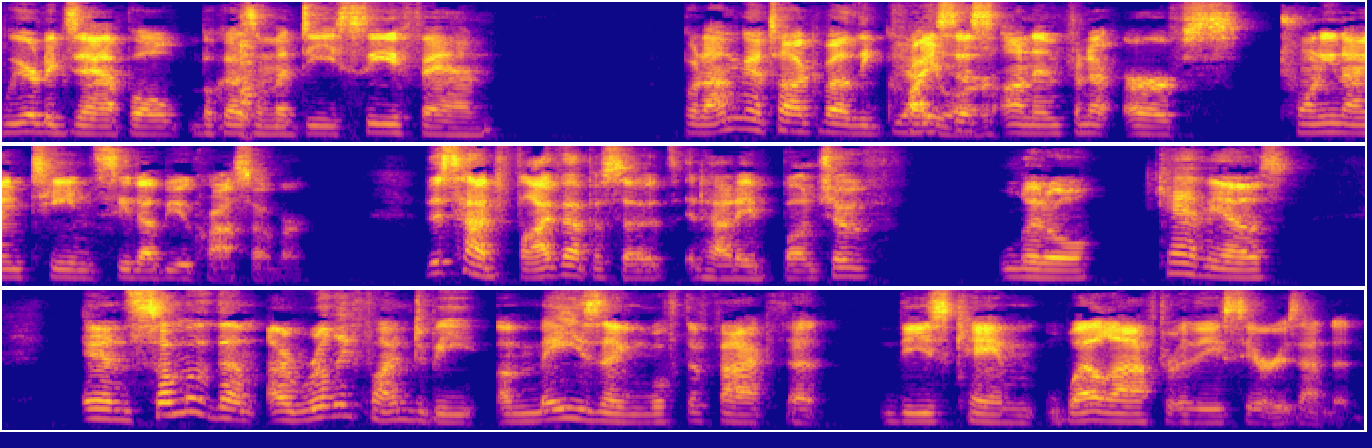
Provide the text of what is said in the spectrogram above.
weird example because I'm a DC fan, but I'm going to talk about the Crisis on Infinite Earths 2019 CW crossover. This had 5 episodes. It had a bunch of little cameos, and some of them I really find to be amazing with the fact that these came well after the series ended.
